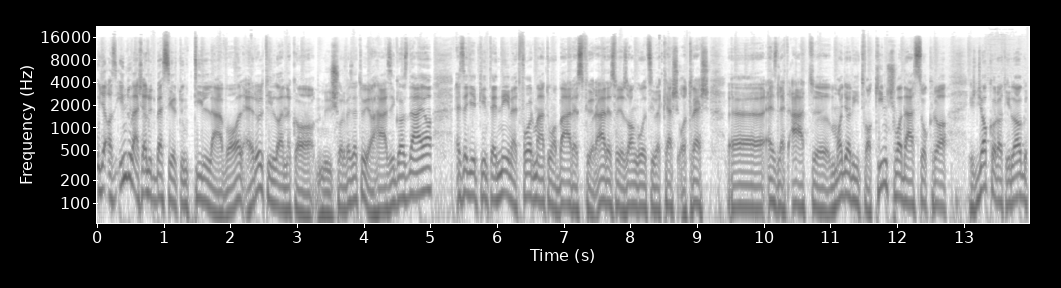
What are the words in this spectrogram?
ugye az indulás előtt beszéltünk Tillával, erről Tilla ennek a műsorvezetője, a házigazdája. Ez egyébként egy német formátum, a Báres für Áres, vagy az angol címe Cash or Trash, ez lett át magyarítva kincsvadászokra, és gyakorlatilag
